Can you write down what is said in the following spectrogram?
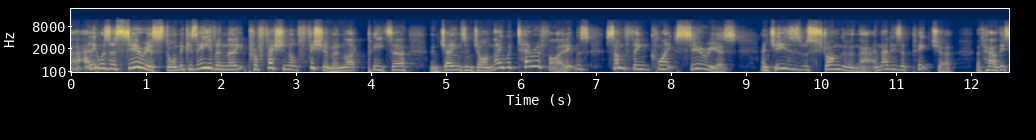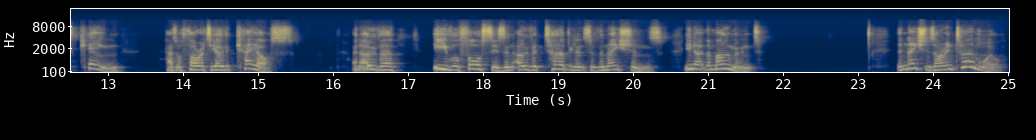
Uh, and it was a serious storm because even the professional fishermen like Peter and James and John, they were terrified. It was something quite serious and Jesus was stronger than that. And that is a picture of how this king has authority over chaos and over evil forces and over turbulence of the nations. You know, at the moment, the nations are in turmoil,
